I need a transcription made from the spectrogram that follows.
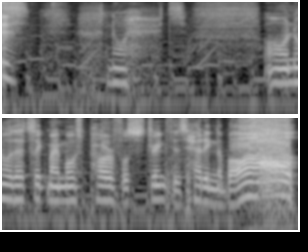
is! No, it's... Oh, no, that's like my most powerful strength is heading the ball. Oh,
